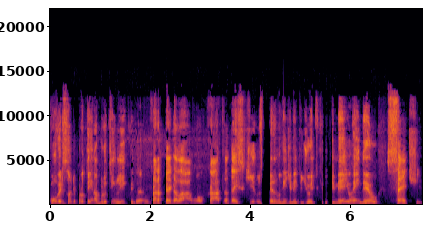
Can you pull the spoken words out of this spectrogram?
Conversão de proteína bruta em líquida. O cara pega lá o alcatra, 10 quilos, esperando um rendimento de 8,5 kg, rendeu 7.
